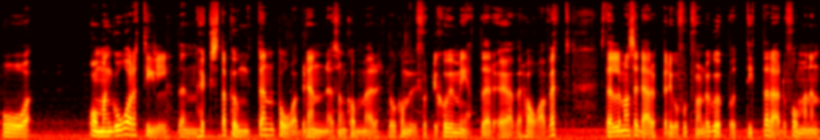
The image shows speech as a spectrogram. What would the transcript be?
Och om man går till den högsta punkten på Brännö som kommer, då kommer vi 47 meter över havet. Ställer man sig där uppe, det går fortfarande att gå upp och titta där, då får man en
